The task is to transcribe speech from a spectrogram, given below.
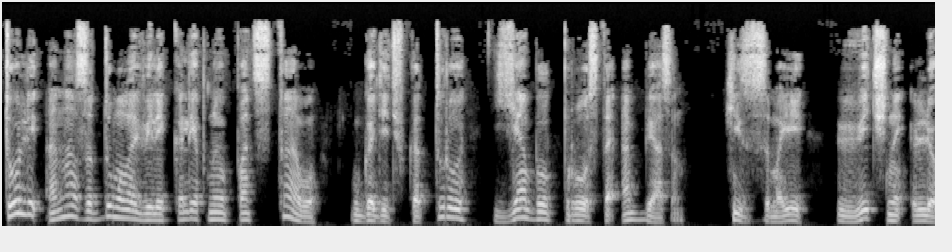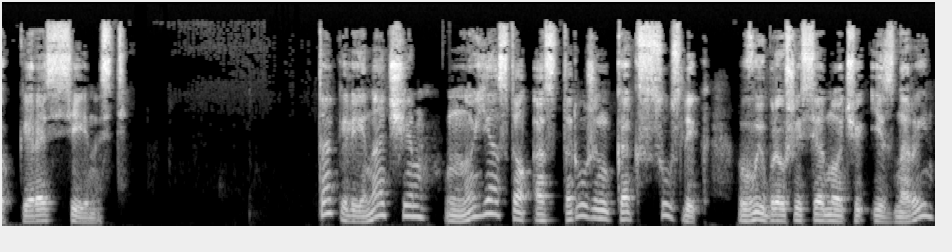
то ли она задумала великолепную подставу, угодить в которую я был просто обязан из-за моей вечной легкой рассеянности. Так или иначе, но я стал осторожен, как суслик, выбравшийся ночью из норы,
